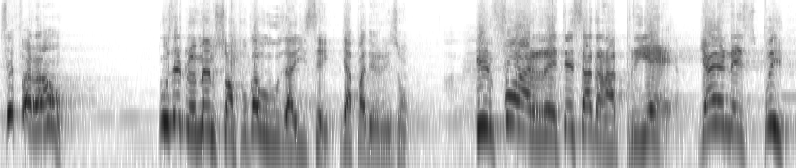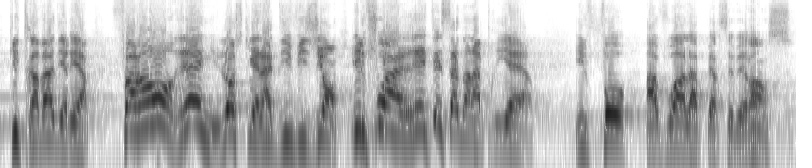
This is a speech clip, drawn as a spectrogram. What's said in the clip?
C'est Pharaon. Vous êtes le même sang, pourquoi vous vous haïssez? Il n'y a pas de raison. Il faut arrêter ça dans la prière. Il y a un esprit qui travaille derrière. Pharaon règne lorsqu'il y a la division. Il faut arrêter ça dans la prière. Il faut avoir la persévérance.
